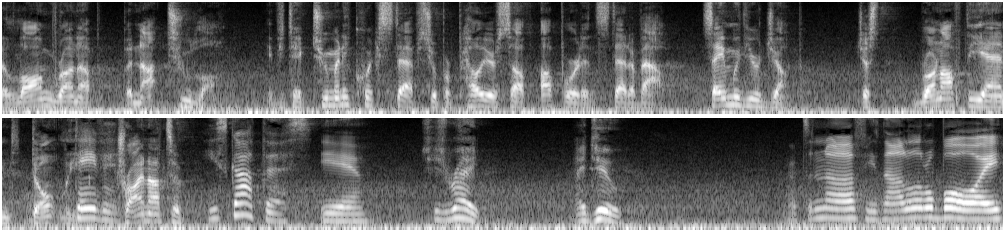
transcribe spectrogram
a long run up, but not too long. If you take too many quick steps, you'll propel yourself upward instead of out. Same with your jump. Just run off the end, don't leave. David. Try not to. He's got this. Yeah. She's right. I do. That's enough. He's not a little boy.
